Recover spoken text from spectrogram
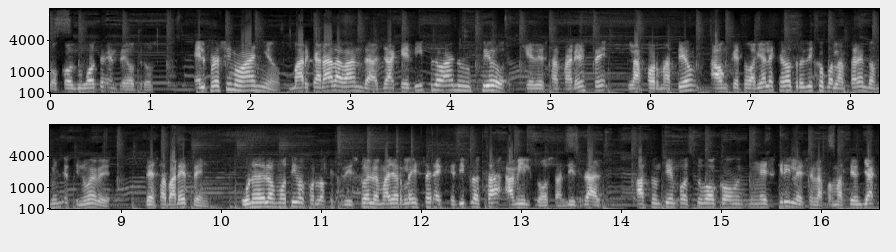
o Cold Water, entre otros. El próximo año marcará la banda, ya que Diplo anunció que desaparece la formación, aunque todavía les queda otro disco por lanzar en 2019. Desaparecen. Uno de los motivos por los que se disuelve Major Lazer es que Diplo está a mil cosas, literal. Hace un tiempo estuvo con Skrillex en la formación Jack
